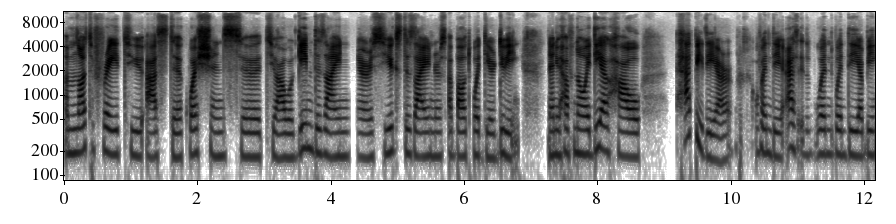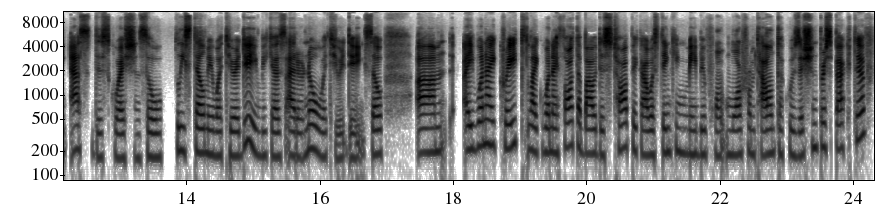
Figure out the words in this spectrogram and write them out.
i'm not afraid to ask the questions uh, to our game designers ux designers about what they're doing. And you have no idea how happy they are when they asked when when they are being asked this question. So please tell me what you're doing because i don't know what you're doing. So um, I when I create like when I thought about this topic, I was thinking maybe for, more from talent acquisition perspective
